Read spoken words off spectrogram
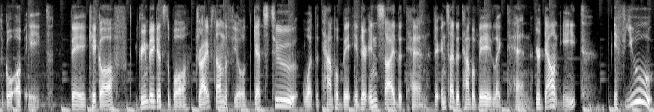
to go up eight. They kick off. Green Bay gets the ball, drives down the field, gets to what the Tampa Bay. They're inside the ten. They're inside the Tampa Bay like ten. You're down eight. If you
